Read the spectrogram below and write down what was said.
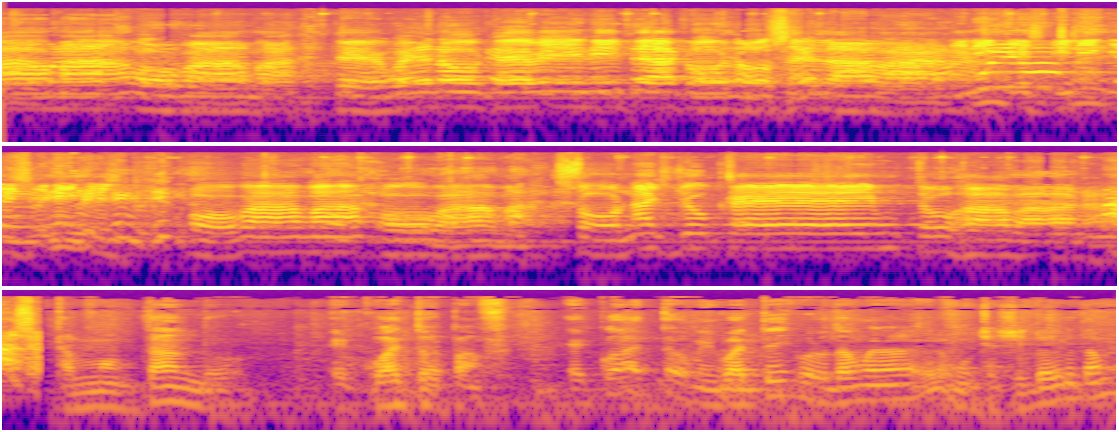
Obama, Obama, qué bueno que viniste a conocer La Habana. In English, in English, in English. Obama, Obama, so nice you came to Havana. Están montando el cuarto de Panfilo. El cuarto, mi cuartico, lo estamos los muchachitos ahí que estamos,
